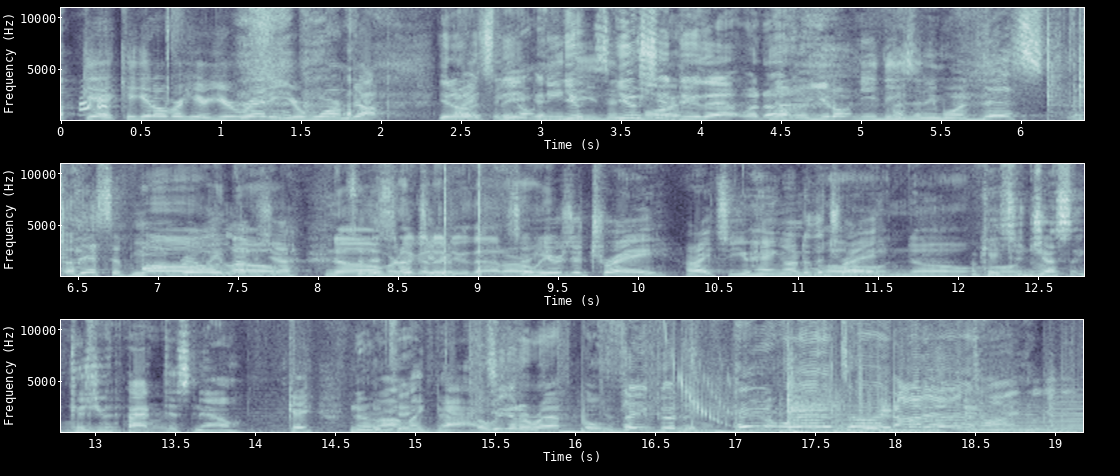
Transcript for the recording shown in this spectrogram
Okay. Okay. Get over here. You're ready. You're warmed up. You know, All right, it's so the- you don't need you- these anymore. you should do that one. No, Oh. no, you don't need these anymore. This, this, if mom Oh, really loves no. you. No, so this we're is not what you gonna do that, are So we? here's a tray. All right, so you hang onto the oh, tray. Oh, no. Okay, Oh, so no. just because you Okay, all practice now. Okay, no, not like that. Are we gonna wrap? Oh, thank goodness. Hey, we're out of time. We're not out of time.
